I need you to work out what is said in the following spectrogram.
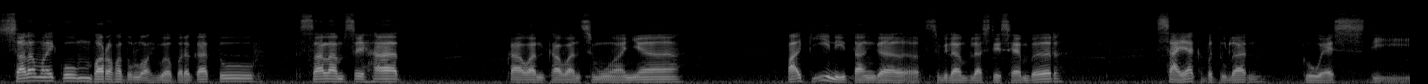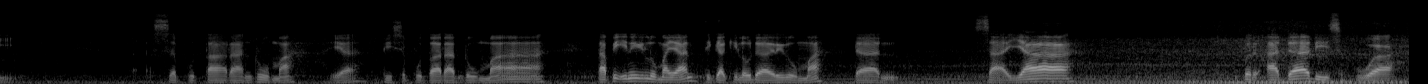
Assalamualaikum warahmatullahi wabarakatuh. Salam sehat kawan-kawan semuanya. Pagi ini tanggal 19 Desember Saya kebetulan goes di seputaran rumah ya Di seputaran rumah. Tapi ini lumayan 3 kilo dari rumah Dan saya berada di sebuah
